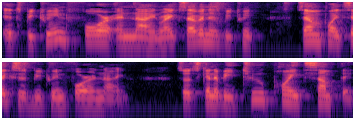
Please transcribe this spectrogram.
It's between four and nine, right? Seven is between seven point six is between four and nine, so it's going to be two point something.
